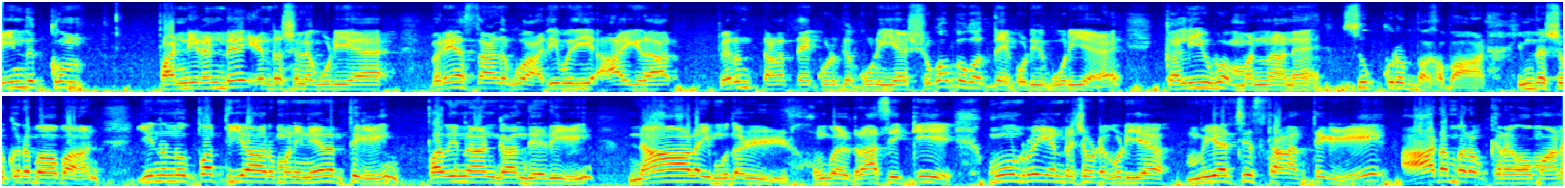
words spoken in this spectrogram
ஐந்துக்கும் பன்னிரண்டு என்று சொல்லக்கூடிய விரயஸ்தானுக்கும் அதிபதி ஆகிறார். பெரும் தனத்தை கொடுக்கக்கூடிய சுகபோகத்தை கொடுக்கக்கூடிய கலியுக மன்னான சுக்கிர பகவான். இந்த சுக்கர பகவான் இன்னும் முப்பத்தி ஆறு மணி நேரத்தில் பதினான்காம் தேதி நாளை முதல் உங்கள் ராசிக்கு மூன்று என்று சொல்லக்கூடிய முயற்சி ஸ்தானத்தில் ஆடம்பர கிரகமான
